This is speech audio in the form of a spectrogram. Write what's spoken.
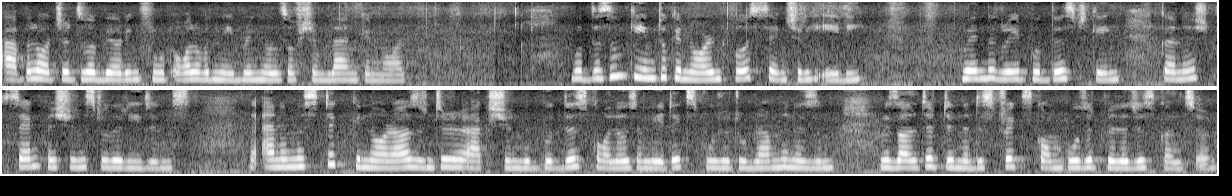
apple orchards were bearing fruit all over the neighboring hills of Shimla and Kinnaur. Buddhism came to Kinnaur in 1st century AD when the great Buddhist king Kanishk sent missions to the regions. The animistic Kinnora's interaction with Buddhist scholars and later exposure to Brahmanism resulted in the district's composite religious culture.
